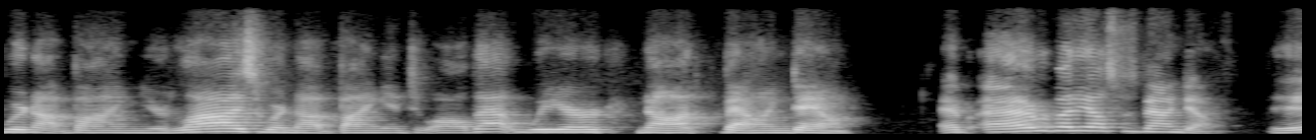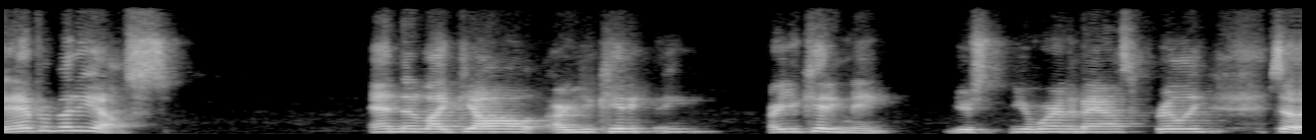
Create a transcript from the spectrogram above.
we're not buying your lies. We're not buying into all that. We're not bowing down. Everybody else was bowing down. Everybody else. And they're like, y'all, are you kidding me? Are you kidding me? you're you're wearing the mask, really? So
